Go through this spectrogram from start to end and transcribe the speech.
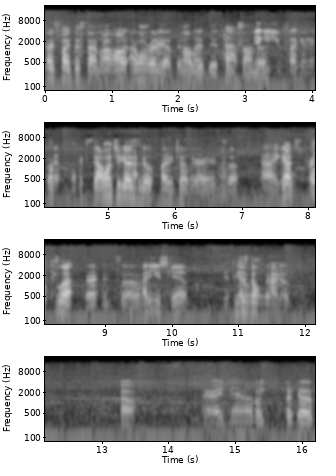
guys fight this time. I, I'll, I won't ready up, and I'll let it pass on to. Biggie, you fucking accept. Yeah, I want you guys to be able to fight each other, right? So Uh, you you got got two points left, alright? So How do you skip? You just don't ready up. Oh. Alright, now, big Ready up,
